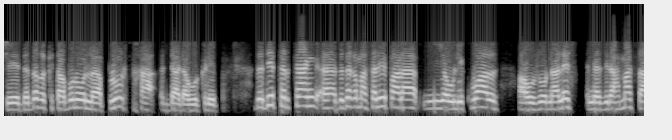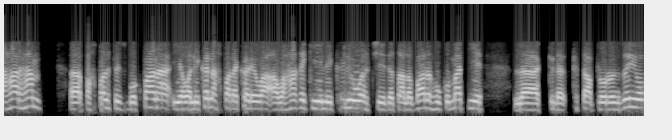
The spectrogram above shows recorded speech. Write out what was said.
چې د دغه کتابونو له پلور څخه ډډه وکړي. د دې ترڅنګ د دغه مسلې په اړه یو لیکوال او ژورنالیست نذیر احمد سهار هم په خپل فیسبوک پاڼه یوه لیکنه خپره کړې وه او هغه کې یې لیکلي ول چې د طالبانو حکومت یې له کتاب پلورنځیو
